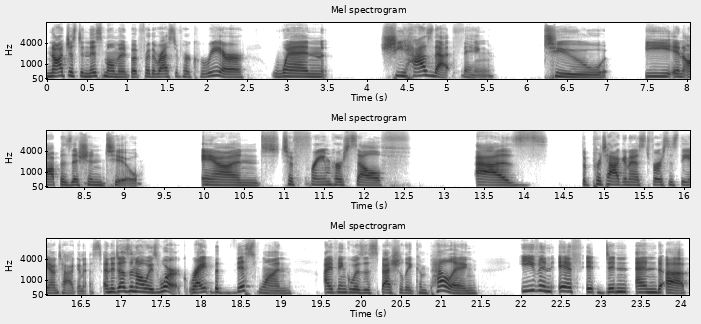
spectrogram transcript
not just in this moment but for the rest of her career when she has that thing to be in opposition to and to frame herself as the protagonist versus the antagonist. And it doesn't always work, right? But this one I think was especially compelling even if it didn't end up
